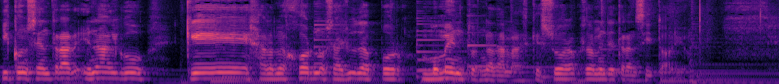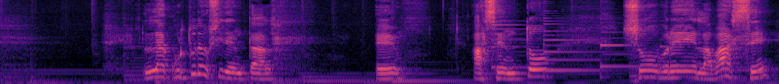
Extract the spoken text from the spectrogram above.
y concentrar en algo que a lo mejor nos ayuda por momentos nada más, que es solamente transitorio. La cultura occidental eh, asentó sobre la base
